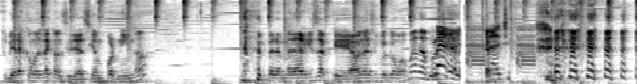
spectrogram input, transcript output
tuviera como esa consideración por Nino. pero me da risa que aún así fue como, bueno, pues Bueno, la ch-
